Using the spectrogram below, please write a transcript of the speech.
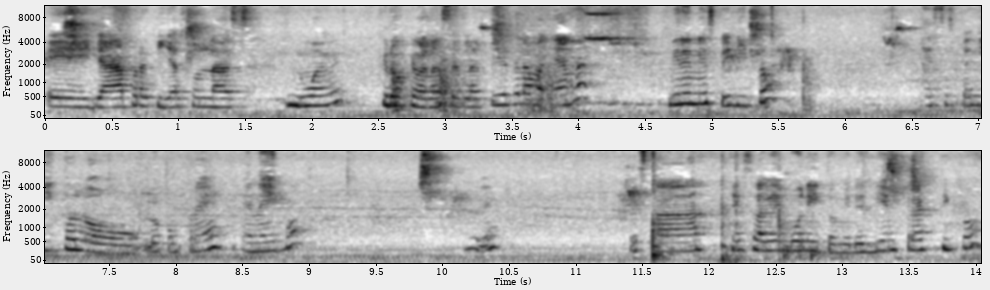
Eh, ya por aquí ya son las 9, creo que van a ser las 10 de la mañana. Miren mi espejito. Este espejito lo, lo compré en Avon. Está, está bien bonito, miren, es bien práctico.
